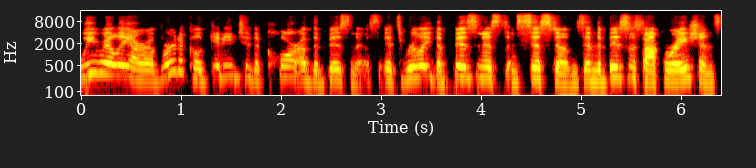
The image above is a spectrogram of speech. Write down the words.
we really are a vertical getting to the core of the business. It's really the business and systems and the business operations.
